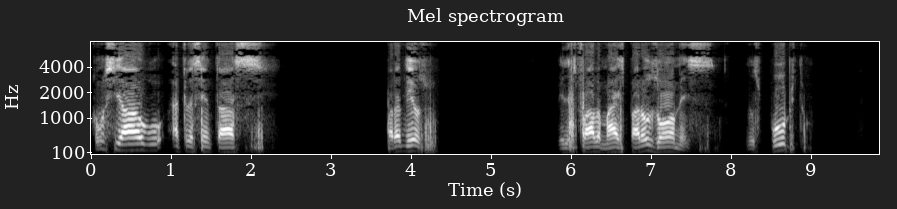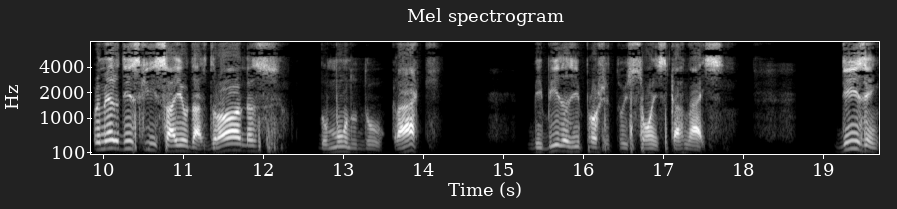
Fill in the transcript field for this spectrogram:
como se algo acrescentasse para Deus. Eles falam mais para os homens, nos púlpitos. Primeiro diz que saiu das drogas, do mundo do crack, bebidas e prostituições carnais. Dizem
